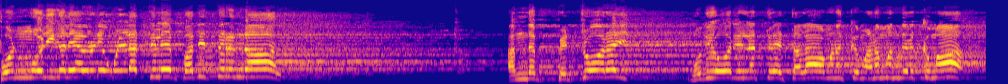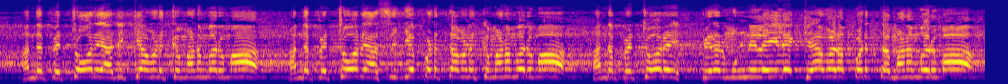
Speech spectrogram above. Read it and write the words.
பொன்மொழிகளை அவருடைய உள்ளத்திலே பதித்திருந்தால் அந்த பெற்றோரை முதியோர் இல்லத்திலே தலா அவனுக்கு மனம் வந்திருக்குமா? அந்த பெற்றோரை அடிக்க அவனுக்கு மனம் வருமா? அந்த பெற்றோரை அசிங்கப்படுத்த அவனுக்கு மனம் வருமா? அந்த பெற்றோரை பிறர் முன்னிலையிலே கேவலப்படுத்த மனம் வருமா?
